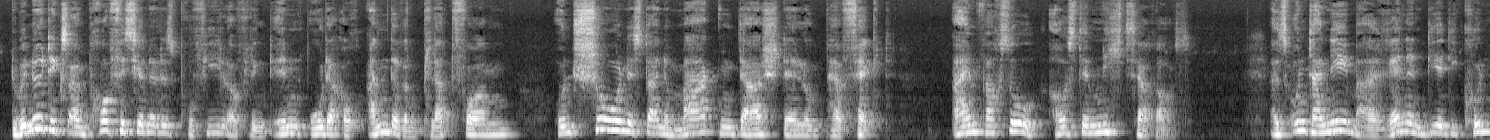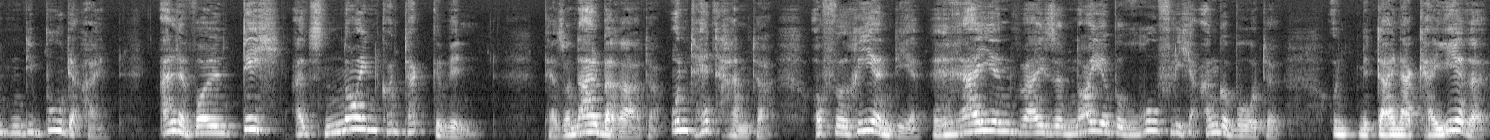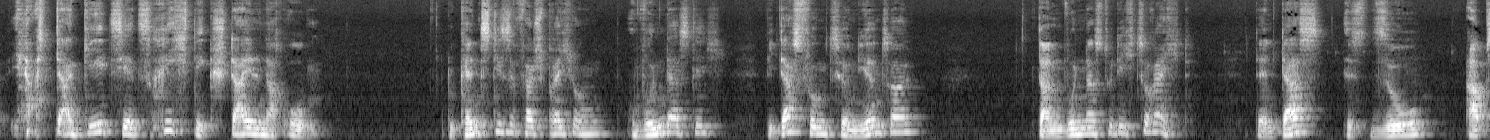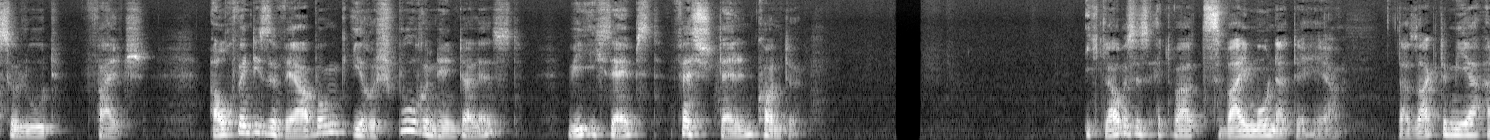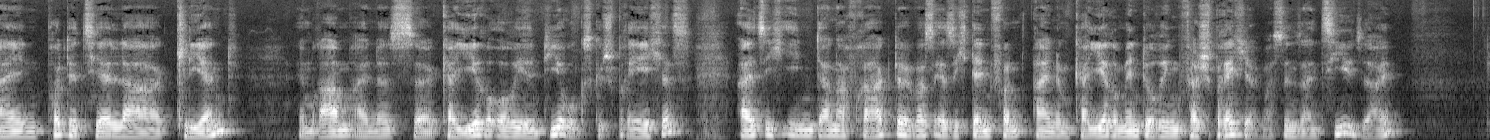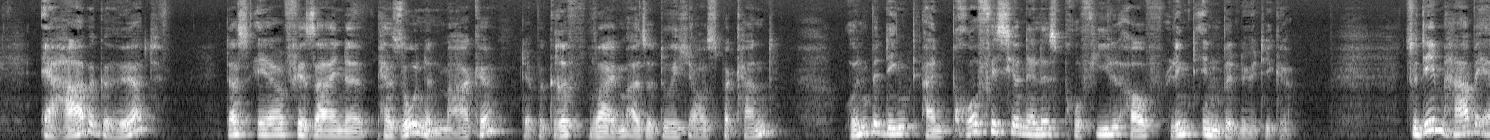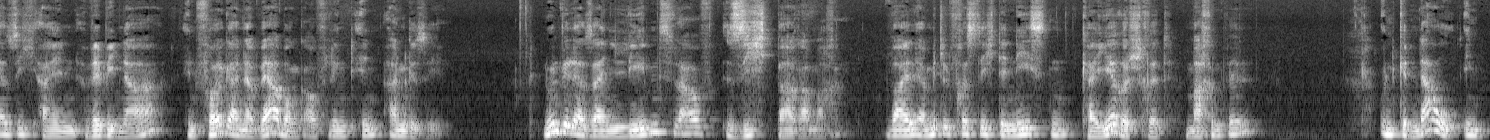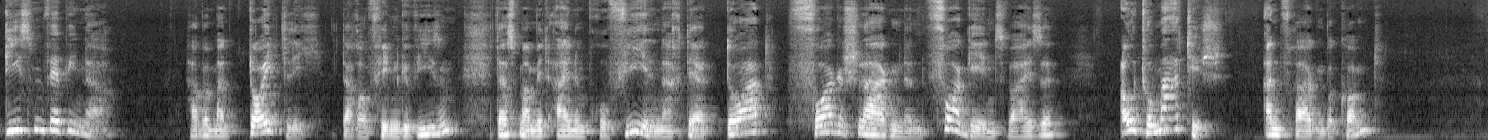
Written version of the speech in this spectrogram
Du benötigst ein professionelles Profil auf LinkedIn oder auch anderen Plattformen und schon ist deine Markendarstellung perfekt. Einfach so, aus dem Nichts heraus. Als Unternehmer rennen dir die Kunden die Bude ein. Alle wollen dich als neuen Kontakt gewinnen. Personalberater und Headhunter offerieren dir reihenweise neue berufliche Angebote und mit deiner Karriere, ja, da geht's jetzt richtig steil nach oben. Du kennst diese Versprechungen und wunderst dich, wie das funktionieren soll? Dann wunderst du dich zurecht. Denn das ist so absolut falsch. Auch wenn diese Werbung ihre Spuren hinterlässt, wie ich selbst feststellen konnte. Ich glaube, es ist etwa zwei Monate her. Da sagte mir ein potenzieller Klient im Rahmen eines äh, Karriereorientierungsgespräches, als ich ihn danach fragte, was er sich denn von einem Karrierementoring verspreche, was denn sein Ziel sei. Er habe gehört, dass er für seine Personenmarke, der Begriff war ihm also durchaus bekannt, unbedingt ein professionelles Profil auf LinkedIn benötige. Zudem habe er sich ein Webinar infolge einer Werbung auf LinkedIn angesehen. Nun will er seinen Lebenslauf sichtbarer machen, weil er mittelfristig den nächsten Karriereschritt machen will. Und genau in diesem Webinar habe man deutlich darauf hingewiesen, dass man mit einem Profil nach der dort vorgeschlagenen Vorgehensweise automatisch Anfragen bekommt,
